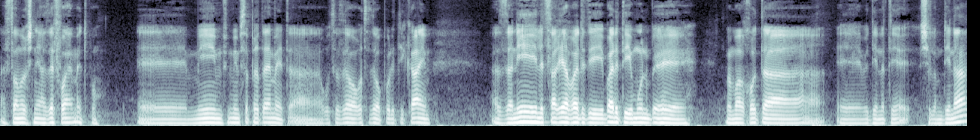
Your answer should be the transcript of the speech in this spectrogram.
אז אתה אומר, שנייה, אז איפה האמת פה? אה, מי, מי מספר את האמת, הערוץ הזה או הערוץ הזה או הפוליטיקאים. אז אני לצערי עבדתי, איבדתי אמון ב, במערכות המדינתי של המדינה,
